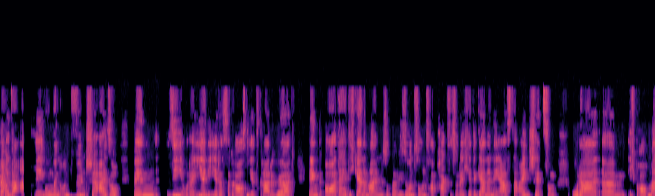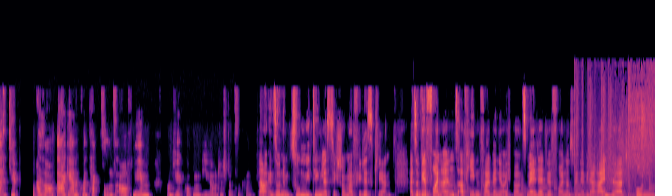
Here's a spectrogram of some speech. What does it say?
Auch über Anregungen und Wünsche. Also wenn Sie oder ihr, die ihr das da draußen jetzt gerade hört, denkt, oh, da hätte ich gerne mal eine Supervision zu unserer Praxis oder ich hätte gerne eine erste Einschätzung oder ähm, ich brauche mal einen Tipp. Also auch da gerne Kontakt zu uns aufnehmen und wir gucken, wie wir unterstützen können. Klar, in so einem Zoom-Meeting lässt sich schon mal vieles klären. Also wir freuen uns auf jeden Fall, wenn ihr euch bei uns meldet. Wir freuen uns, wenn ihr wieder reinhört und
